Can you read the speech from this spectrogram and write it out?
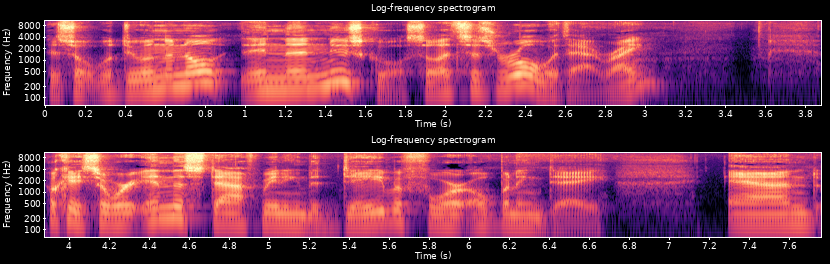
Is what we'll do in the no, in the new school. So let's just roll with that, right? Okay, so we're in the staff meeting the day before opening day, and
